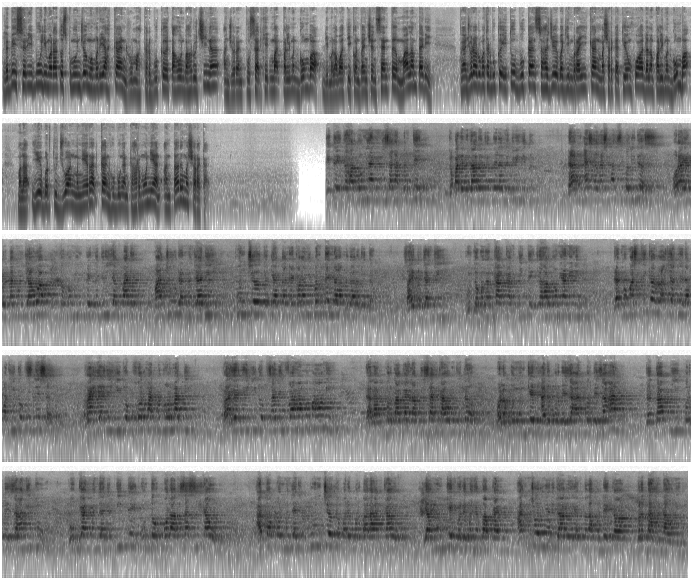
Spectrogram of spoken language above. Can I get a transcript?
Lebih 1,500 pengunjung memeriahkan Rumah Terbuka Tahun Baharu Cina anjuran Pusat Khidmat Parlimen Gombak di Melawati Convention Centre malam tadi. Penganjuran rumah terbuka itu bukan sahaja bagi meraihkan masyarakat Tionghoa dalam Parlimen Gombak, malah ia bertujuan mengeratkan hubungan keharmonian antara masyarakat. Titik keharmonian ini sangat penting kepada negara kita dan negeri kita. Dan as a responsible leaders, orang yang bertanggungjawab untuk memimpin negeri yang paling maju dan menjadi punca kegiatan ekonomi penting dalam negara kita. Saya berjanji untuk mengekalkan titik keharmonian ini dan memastikan rakyatnya dapat hidup selesa. Rakyatnya hidup hormat menghormati. Rakyatnya hidup saling faham memahami dalam berbagai lapisan kaum kita. Walaupun mungkin ada perbezaan-perbezaan, tetapi perbezaan itu bukan menjadi titik untuk polarisasi kaum ataupun menjadi punca kepada perbalahan kaum yang mungkin boleh menyebabkan hancurnya negara yang telah merdeka bertahun-tahun ini.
